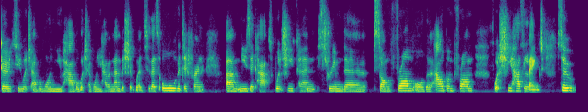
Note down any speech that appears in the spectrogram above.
go to whichever one you have or whichever one you have a membership with. So there's all the different um, music apps which you can stream the song from or the album from, which she has linked. So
